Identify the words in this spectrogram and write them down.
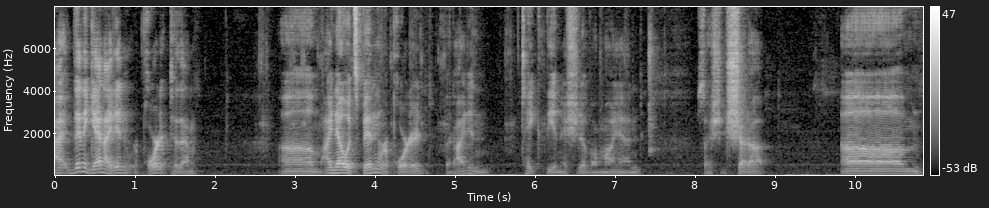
I, then again, I didn't report it to them. Um, I know it's been reported, but I didn't take the initiative on my end, so I should shut up. Um.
